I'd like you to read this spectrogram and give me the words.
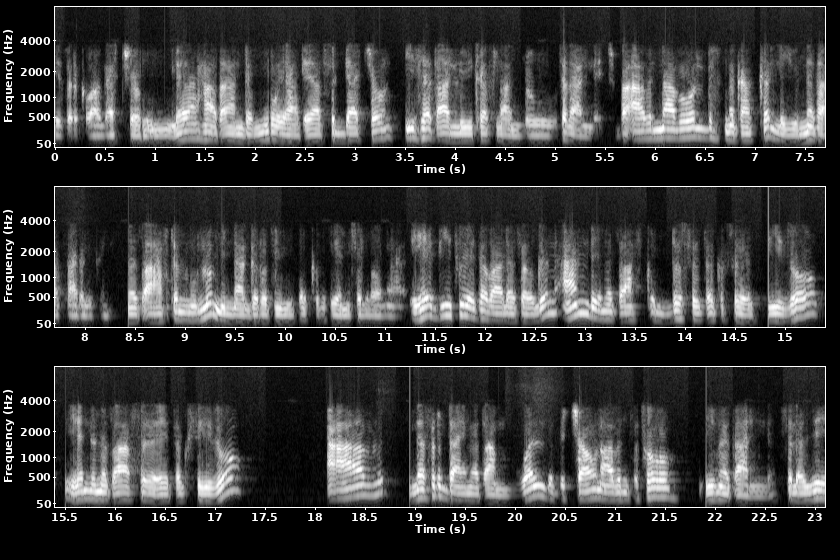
የጽድቅ ዋጋቸውን ለሀጣን ደግሞ የኃጢአት ፍዳቸውን ይሰጣሉ፣ ይከፍላሉ ትላለች። በአብና በወልድ መካከል ልዩነት አታደርግም። መጽሐፍትም ሁሉ የሚናገሩት የሚፈክሩት ይህን ስለሆነ ይሄ ቢቱ የተባለ ሰው ግን አንድ የመጽሐፍ ቅዱስ ጥቅስ ይዞ ይህን መጽሐፍ ጥቅስ ይዞ አብ ለፍርድ አይመጣም፣ ወልድ ብቻውን አብን ትቶ ይመጣል። ስለዚህ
